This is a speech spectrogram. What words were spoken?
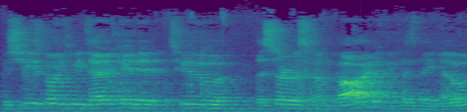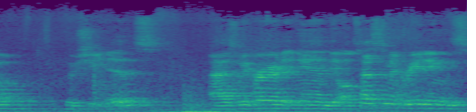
because she is going to be dedicated to the service of God because they know who she is. As we heard in the Old Testament readings,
